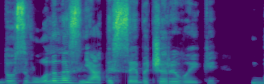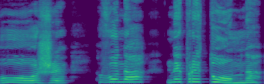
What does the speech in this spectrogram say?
Дозволила зняти з себе черевики. Боже, вона непритомна,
